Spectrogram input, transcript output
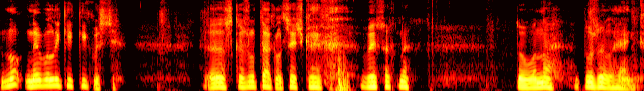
ну, невеликій кількості. Е, Скажу так, лисичка як висохне, то вона дуже легенька.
